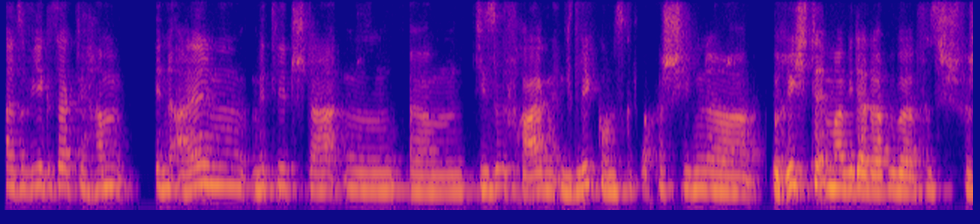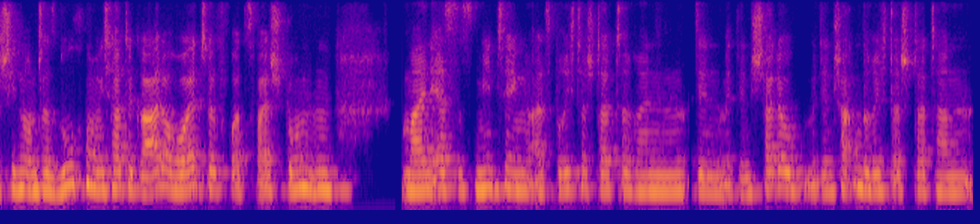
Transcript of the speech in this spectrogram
Also wie gesagt, wir haben in allen Mitgliedstaaten ähm, diese Fragen im Blick und es gibt auch verschiedene Berichte immer wieder darüber, verschiedene Untersuchungen. Ich hatte gerade heute vor zwei Stunden mein erstes Meeting als Berichterstatterin den, mit den Shadow, mit den Schattenberichterstattern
